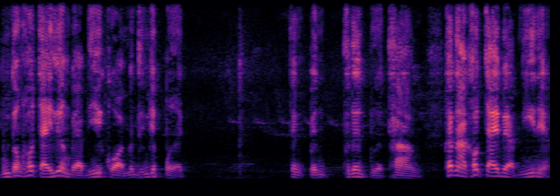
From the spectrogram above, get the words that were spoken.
มึงต้องเข้าใจเรื่องแบบนี้ก่อนมันถึงจะเปิด จึงเป็นเพื่อนเปิดทาง ขนาดเข้าใจแบบนี้เนี่ย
